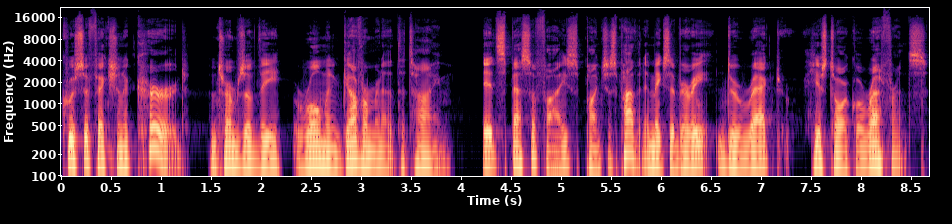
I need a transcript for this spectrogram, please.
crucifixion occurred in terms of the Roman government at the time. It specifies Pontius Pilate. It makes a very direct historical reference.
